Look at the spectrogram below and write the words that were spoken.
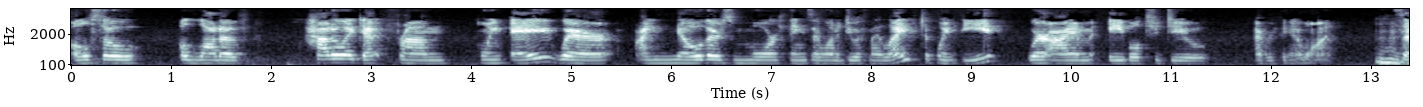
also a lot of how do I get from point A where I know there's more things I want to do with my life to point B where I'm able to do everything I want. Mm-hmm. So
